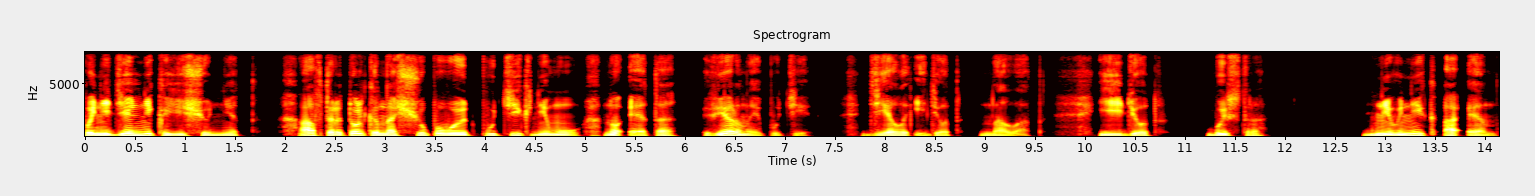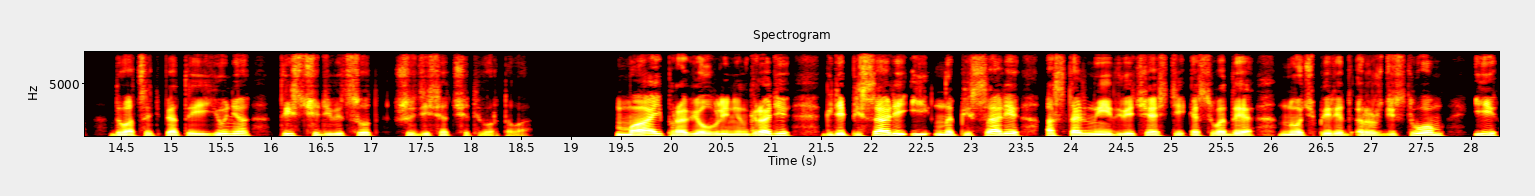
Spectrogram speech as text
Понедельника еще нет. Авторы только нащупывают пути к нему, но это верные пути. Дело идет на лад. И идет быстро. Дневник А.Н. 25 июня 1964 Май провел в Ленинграде, где писали и написали остальные две части СВД «Ночь перед Рождеством» и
